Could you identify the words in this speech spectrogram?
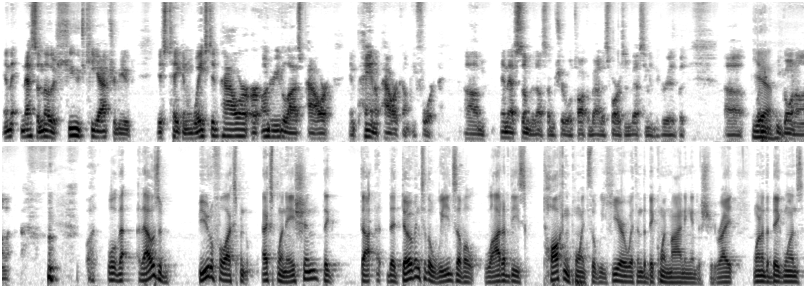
And, th- and that's another huge key attribute is taking wasted power or underutilized power and paying a power company for it. Um, and that's something else I'm sure we'll talk about as far as investing in the grid. But uh, yeah, keep going on. well, that that was a beautiful exp- explanation that that dove into the weeds of a lot of these talking points that we hear within the Bitcoin mining industry. Right, one of the big ones:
